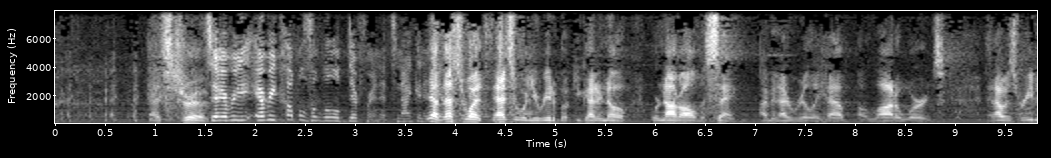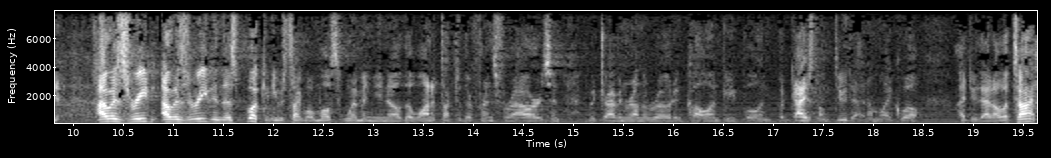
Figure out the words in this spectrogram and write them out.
that's true. so every every couple's a little different. It's not going to. Yeah, be that's what that's formula. when you read a book, you got to know we're not all the same. I mean, I really have a lot of words, and I was reading, I was reading, I was reading this book, and he was talking about most women, you know, they'll want to talk to their friends for hours and be driving around the road and calling people, and but guys don't do that. I'm like, well, I do that all the time.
